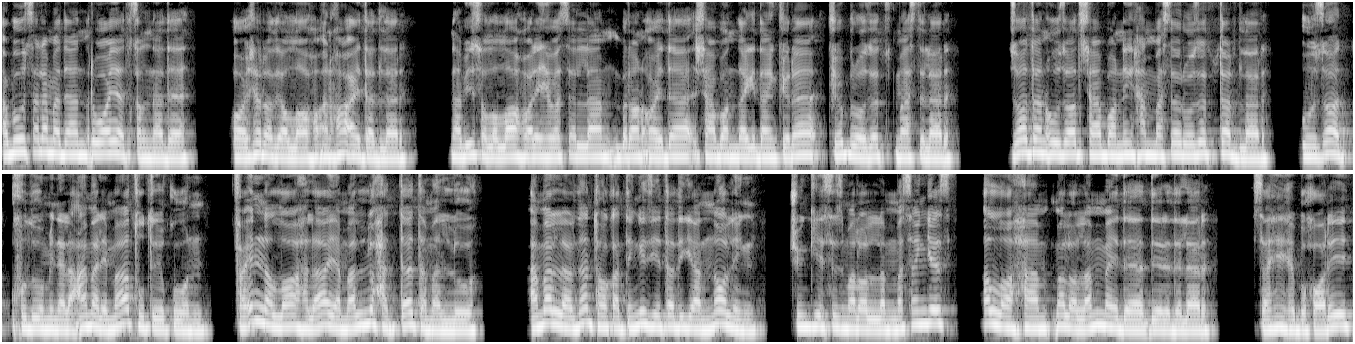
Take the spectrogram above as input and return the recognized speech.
Abu Salamadan rivoyat qilinadi. Oysha radhiyallohu anha aytadilar: Nabiy sallallohu alayhi va sallam biron oyda Shabondagidan ko'ra ko'p roza tutmasdilar. Zotan u zot Shabonning hammasida roza tutardilar. U zot xudu minal amali ma tutiqun fa inna Alloh la yamallu hatta tamallu. Amallardan toqatingiz yetadiganini oling, chunki siz malollanmasangiz Alloh ham malollanmaydi derdilar. Sahih Buxoriy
